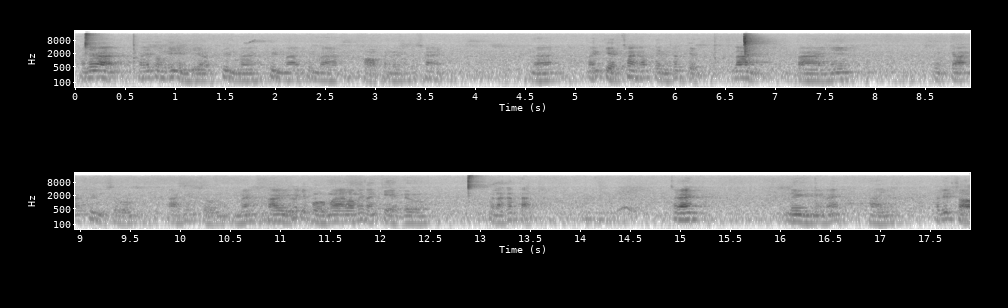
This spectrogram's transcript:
ไม่ใช่ว่าใช้ตรงนี้อย่างเดียวขึ้นมาขึ้นมาขึ้นมาขอบกันเลยไม่ใช่ นะสังเกตข้างครับเห็นเขาเก็บด้านปลายนี้ตรงกลางก็ขึ้นสูงปลายขึ้นสูงเห็นไหมปลายหวีก็จะโผล่มาเราไม่สังเกตดู เวลาเขาตัดใช่ไหม หนึ่งเห็นไหมหายอันที่สอง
